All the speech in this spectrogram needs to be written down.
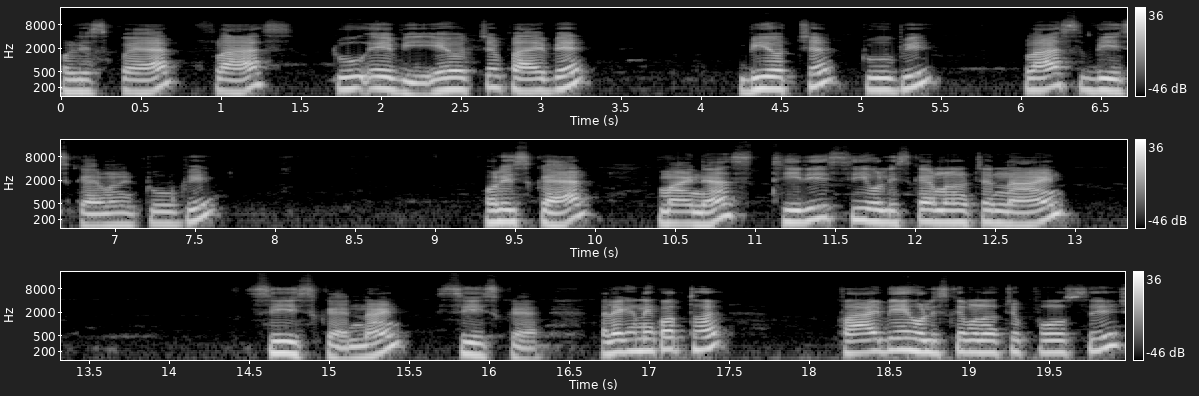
whole square plus two a b a হচ্ছে ফাইভ এ বি হচ্ছে two b plus b square মানে two b whole square minus three c whole square মানে হচ্ছে nine c square nine c square তাহলে এখানে কত হয়? ফাইভ এ হোল স্কোয়ার মানে হচ্ছে পঁচিশ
